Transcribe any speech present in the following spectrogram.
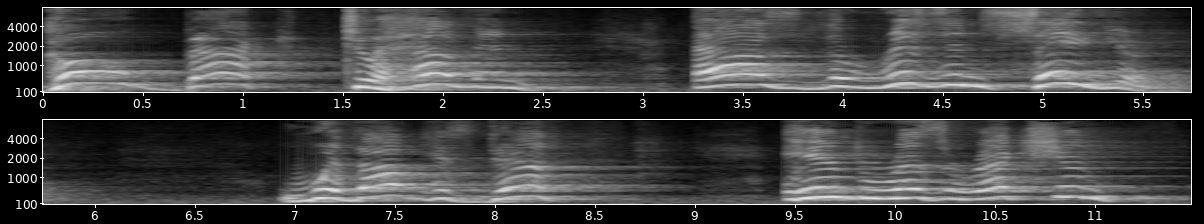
go back to heaven as the risen Savior without his death and resurrection,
